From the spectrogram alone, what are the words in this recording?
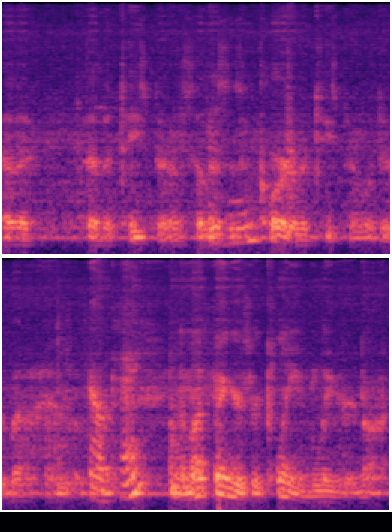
of a, of a teaspoon, so this is a mm-hmm. quarter of a teaspoon. We'll do about a half of it. Okay. And my fingers are clean, believe it or not.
